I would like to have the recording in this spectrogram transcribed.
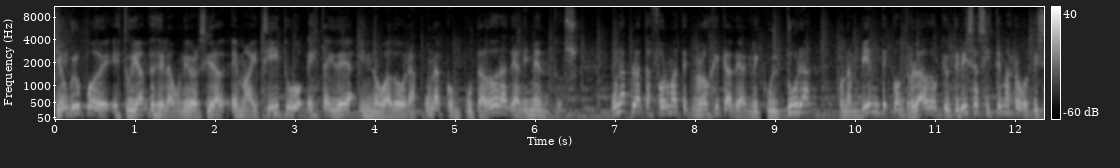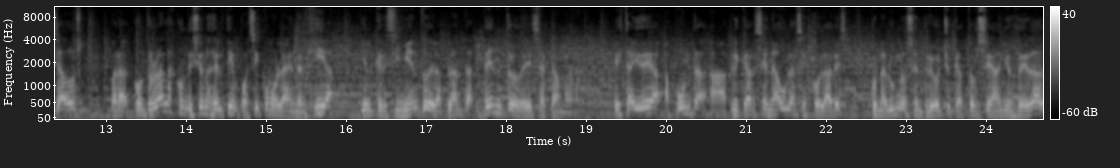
Y un grupo de estudiantes de la Universidad MIT tuvo esta idea innovadora, una computadora de alimentos, una plataforma tecnológica de agricultura con ambiente controlado que utiliza sistemas robotizados para controlar las condiciones del tiempo, así como la energía y el crecimiento de la planta dentro de esa cámara. Esta idea apunta a aplicarse en aulas escolares con alumnos entre 8 y 14 años de edad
